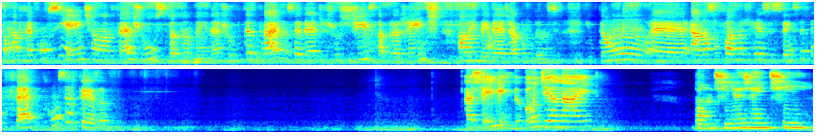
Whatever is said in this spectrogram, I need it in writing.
É uma fé consciente, é uma fé justa também, né? Júpiter traz essa ideia de justiça pra gente, além da ideia de abundância. Então, é, a nossa forma de resistência é ter fé, com certeza. Achei lindo. Bom dia, Nai. Bom dia, gente.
